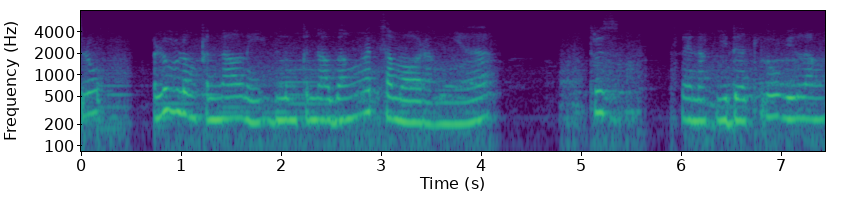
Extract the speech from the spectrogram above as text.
Lu lu belum kenal nih belum kenal banget sama orangnya. Terus senak jidat lu bilang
